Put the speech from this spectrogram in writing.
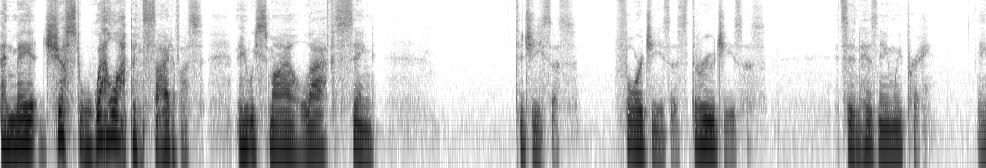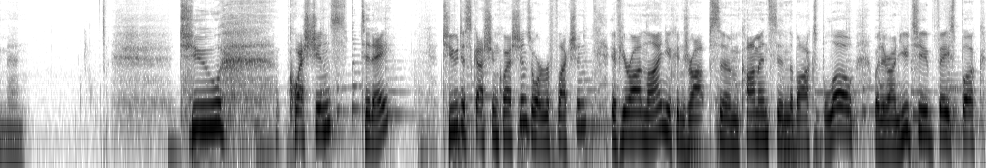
and may it just well up inside of us. May we smile, laugh, sing to Jesus, for Jesus, through Jesus. It's in his name we pray. Amen. Two questions today two discussion questions or reflection. If you're online, you can drop some comments in the box below, whether you're on YouTube, Facebook,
